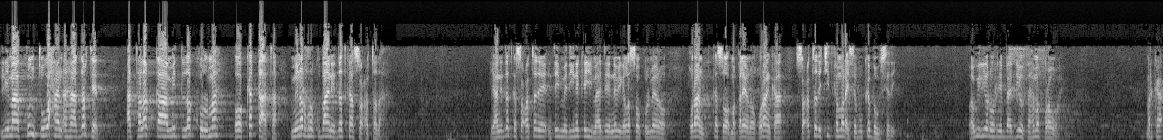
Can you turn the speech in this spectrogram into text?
limaa kuntu waxaan ahaa darteed atalaqaa mid la kulma oo ka qaata min arukbaani dadka socotada ah. Yacni dadka socotadae intay madiine ka yimaadeen nebiga la soo kulmeen oo qur'aan ka soo maqleen oo qur'aanka socotada jidka maraysa buu ka bowsaday waa wiil yaroo reebaadiyeoo fahmo furan waay. Marka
